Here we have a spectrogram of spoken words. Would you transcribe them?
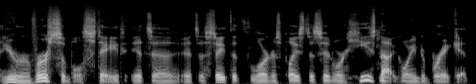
irreversible state. It's a it's a state that the Lord has placed us in where He's not going to break it.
